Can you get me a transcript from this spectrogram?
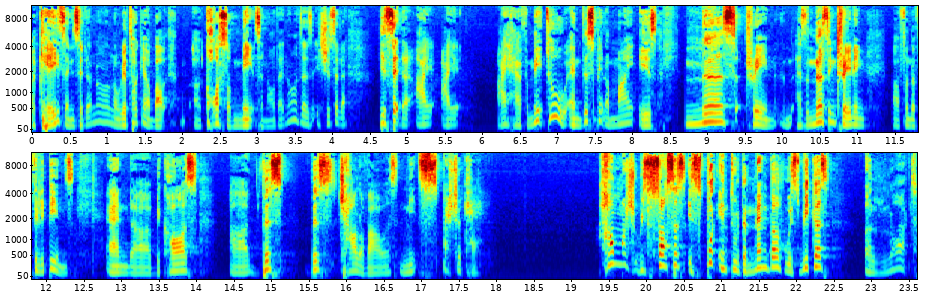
a, case, and he said, "No, no, no, we're talking about uh, cost of maids and all that." No, she said that he said that I, I, I have a maid too, and this maid of mine is nurse trained, has a nursing training uh, from the Philippines, and uh, because uh, this this child of ours needs special care. How much resources is put into the member who is weakest? A lot.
